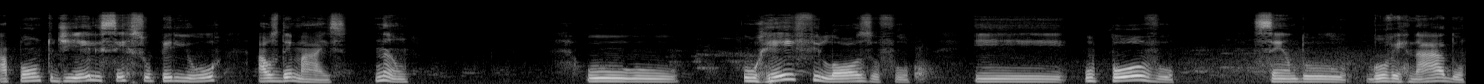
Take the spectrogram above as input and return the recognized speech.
a ponto de ele ser superior aos demais. Não. O, o rei filósofo e o povo sendo governado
